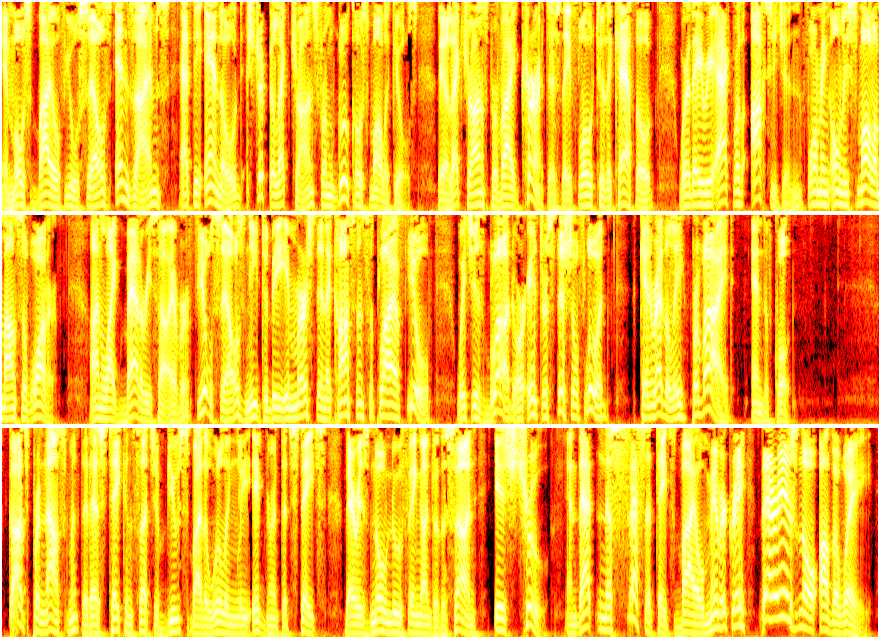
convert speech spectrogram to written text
In most biofuel cells, enzymes at the anode strip electrons from glucose molecules. The electrons provide current as they flow to the cathode, where they react with oxygen, forming only small amounts of water. Unlike batteries, however, fuel cells need to be immersed in a constant supply of fuel, which is blood or interstitial fluid can readily provide. End of quote. God's pronouncement that has taken such abuse by the willingly ignorant that states there is no new thing under the sun is true, and that necessitates biomimicry. There is no other way.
